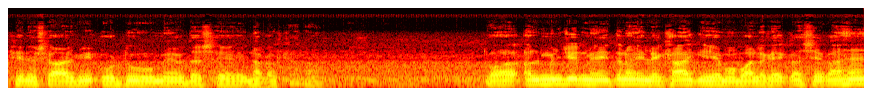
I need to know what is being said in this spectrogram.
پھر اس کا عربی اردو میں ادھر سے نقل کر رہا ہوں۔ تو المنجد میں اتنا ہی لکھا کہ یہ مبالغہ کا سگا ہے۔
